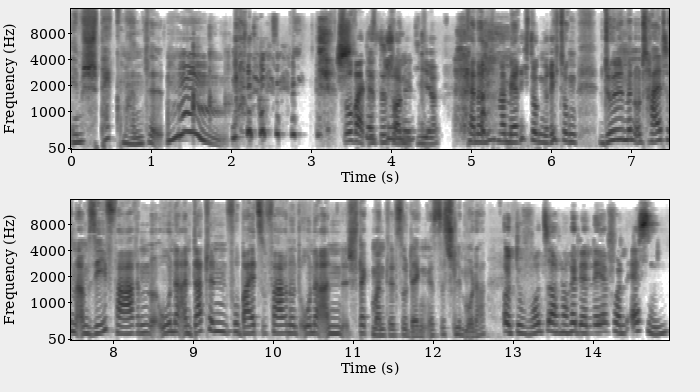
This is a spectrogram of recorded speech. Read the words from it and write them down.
im Speckmantel. Mm. So weit ist es schon mit mir. Ich kann doch nicht mal mehr Richtung, Richtung Dülmen und Halten am See fahren, ohne an Datteln vorbeizufahren und ohne an Speckmantel zu denken. Ist das schlimm, oder? Und du wohnst auch noch in der Nähe von Essen.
